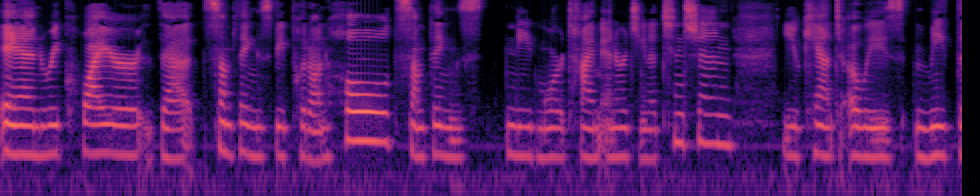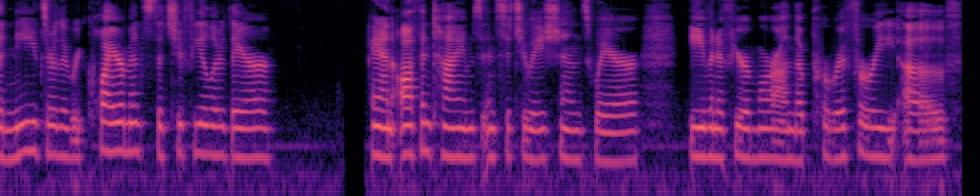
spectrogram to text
and require that some things be put on hold, some things need more time, energy, and attention. You can't always meet the needs or the requirements that you feel are there. And oftentimes, in situations where even if you're more on the periphery of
